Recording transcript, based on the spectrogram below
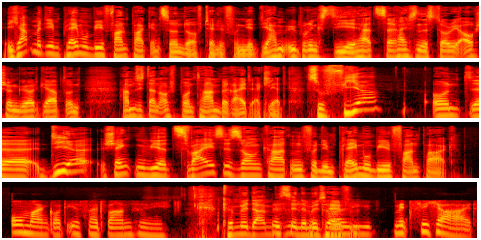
Ich habe mit dem Playmobil Funpark in Zirndorf telefoniert. Die haben übrigens die herzzerreißende Story auch schon gehört gehabt und haben sich dann auch spontan bereit erklärt. Sophia und äh, dir schenken wir zwei Saisonkarten für den Playmobil Funpark. Oh mein Gott, ihr seid wahnsinnig. Können wir da ein Das bisschen damit helfen? Lieb. Mit Sicherheit.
